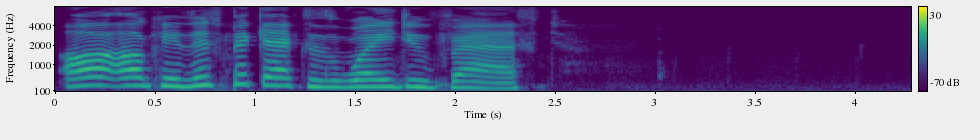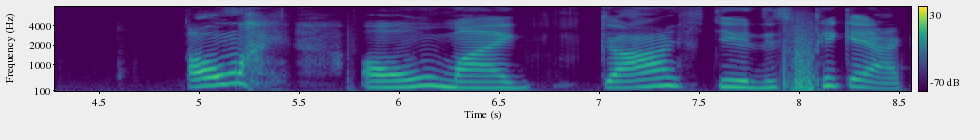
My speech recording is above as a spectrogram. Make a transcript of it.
Uh, okay, this pickaxe is way too fast. Oh my, oh my gosh, dude, this pickaxe.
